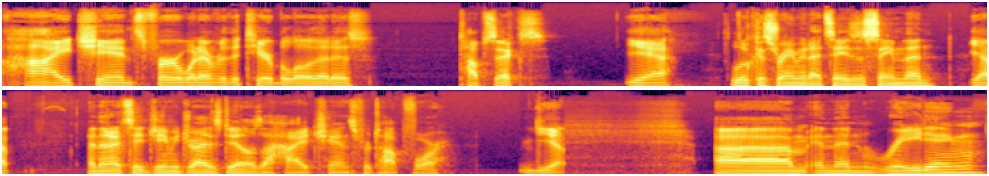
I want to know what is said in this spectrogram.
High chance for whatever the tier below that is. Top six. Yeah. Lucas Raymond, I'd say, is the same then. Yep. And then I'd say Jamie Drysdale is a high chance for top four. Yep. Um, and then rating,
